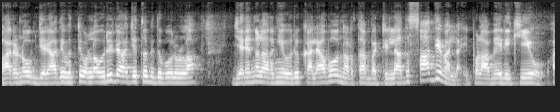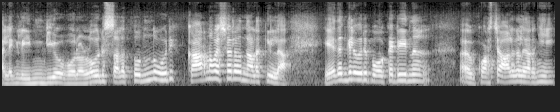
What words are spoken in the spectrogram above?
ഭരണവും ജനാധിപത്യമുള്ള ഒരു രാജ്യത്തും ഇതുപോലുള്ള ജനങ്ങൾ ഇറങ്ങിയ ഒരു കലാപവും നടത്താൻ പറ്റില്ല. അത് സാധ്യമല്ല. ഇപ്പോൾ അമേരിക്കയോ അല്ലെങ്കിൽ ഇന്ത്യയോ പോലുള്ള ഒരു സ്ഥലത്തൊന്നും ഒരു കാരണവശാലും നടക്കില്ല. ഏതെങ്കിലും ഒരു പോക്കറ്റിൽ നിന്ന് കുറച്ച് ആളുകൾ ഇറങ്ങി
